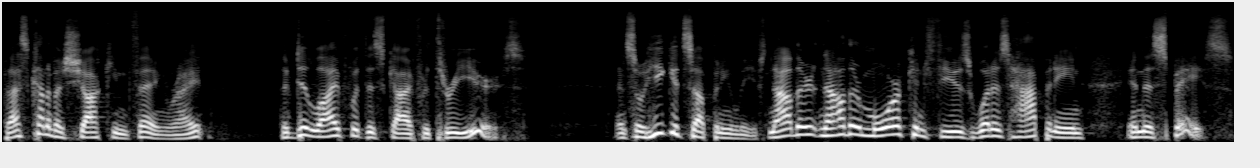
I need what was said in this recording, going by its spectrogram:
but that's kind of a shocking thing, right? They've did life with this guy for three years. And so he gets up and he leaves. Now they're, now they're more confused what is happening in this space.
